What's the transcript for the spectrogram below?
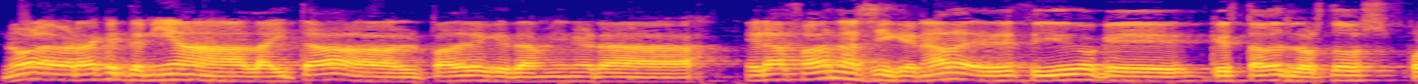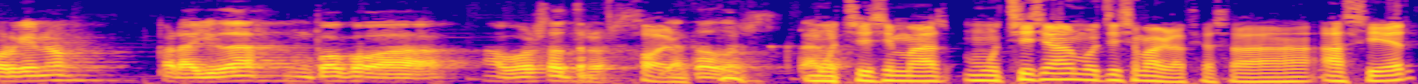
No, la verdad que tenía a Laita, al padre que también era, era fan, así que nada, he decidido que, que esta vez los dos, ¿por qué no? Para ayudar un poco a, a vosotros y a todos. claro. Muchísimas, muchísimas, muchísimas gracias a, a Sier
